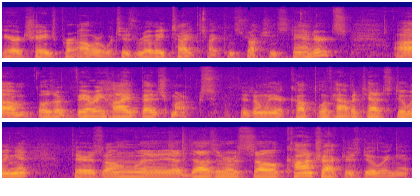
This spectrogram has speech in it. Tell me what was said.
air change per hour, which is really tight by construction standards. Um, those are very high benchmarks. There's only a couple of habitats doing it. There's only a dozen or so contractors doing it.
